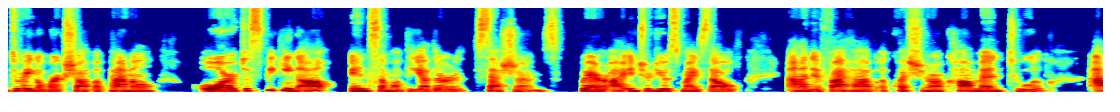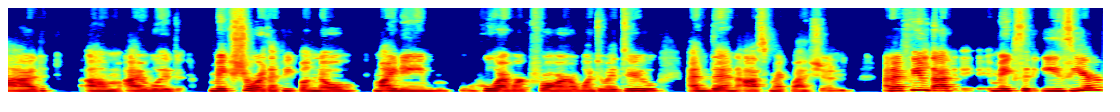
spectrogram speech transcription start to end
doing a workshop, a panel, or just speaking up in some of the other sessions where I introduce myself. And if I have a question or comment to add, um, I would make sure that people know my name, who I work for, what do I do, and then ask my question. And I feel that it makes it easier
